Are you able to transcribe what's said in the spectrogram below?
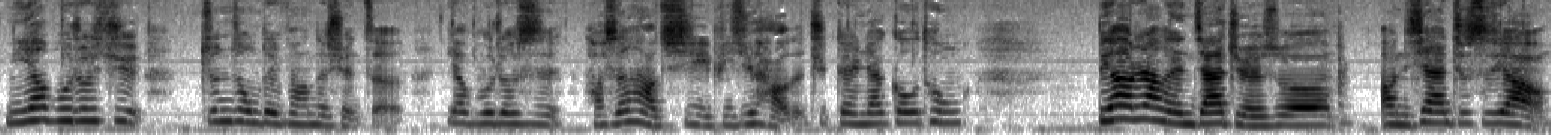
你要不就去尊重对方的选择，要不就是好声好气、脾气好的去跟人家沟通，不要让人家觉得说哦，你现在就是要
